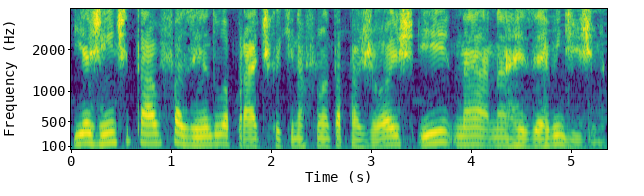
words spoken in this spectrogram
E a gente estava fazendo a prática aqui na Flona Tapajós e na, na reserva indígena.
